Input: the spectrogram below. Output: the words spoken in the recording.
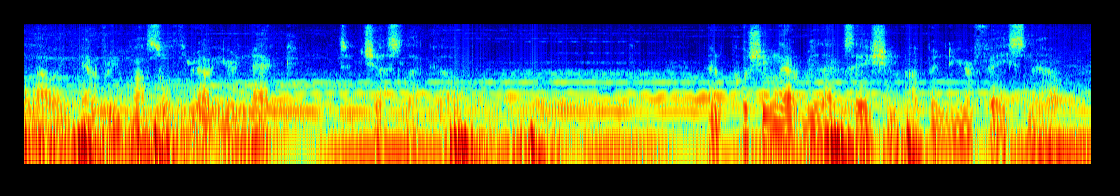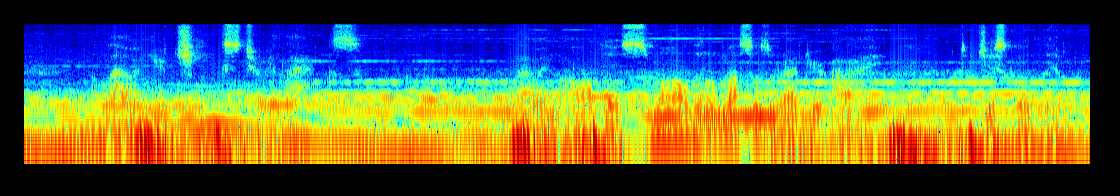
allowing every muscle throughout your neck to just let go. And pushing that relaxation up into your face now, allowing your cheeks to relax. Allowing all those small little muscles around your eye to just go limp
